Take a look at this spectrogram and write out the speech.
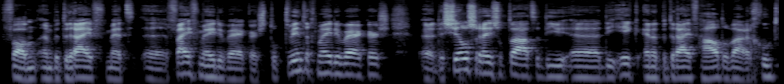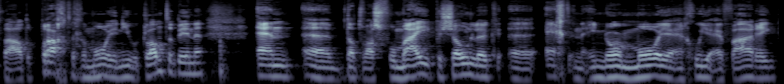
van een bedrijf met uh, vijf medewerkers tot twintig medewerkers. de salesresultaten die, die ik en het bedrijf haalden waren goed. We haalden prachtige, mooie nieuwe klanten binnen. En dat was voor mij persoonlijk echt een enorm mooie en goede ervaring.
